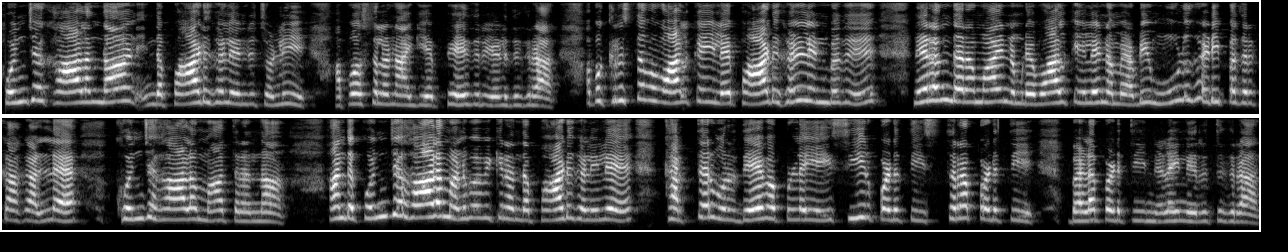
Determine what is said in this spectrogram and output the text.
கொஞ்ச காலம்தான் இந்த பாடுகள் என்று சொல்லி அப்போஸ்தலனாகிய பேதிர் எழுதுகிறார். அப்போ கிறிஸ்தவ வாழ்க்கையிலே பாடுகள் என்பது நிரந்தரமாய் நம்முடைய வாழ்க்கையிலே நம்ம அப்படியே மூழ்கடிப்பதற்காக அல்ல கொஞ்ச காலம் மாத்திரம்தான். அந்த கொஞ்ச காலம் அனுபவிக்கிற அந்த பாடுகளிலே கர்த்தர் ஒரு தேவ பிள்ளையை சீர்படுத்தி ஸ்திரப்படுத்தி பலப்படுத்தி நிலைநிறுத்துகிறார்.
